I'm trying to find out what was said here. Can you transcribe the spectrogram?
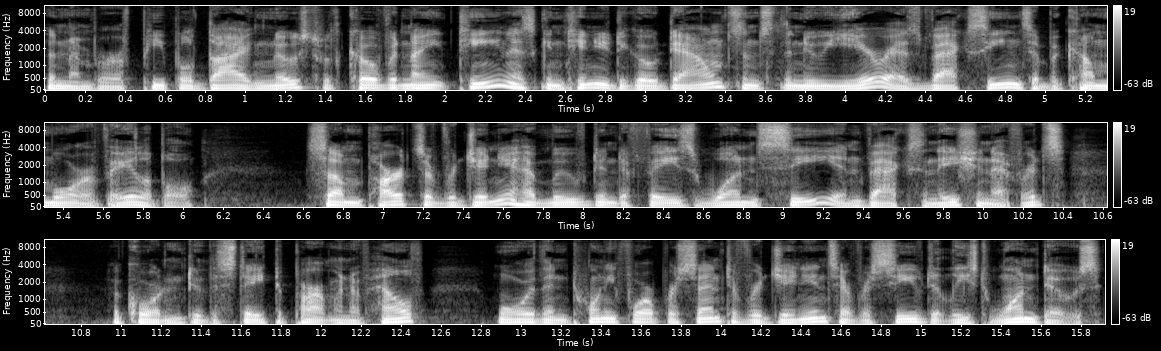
The number of people diagnosed with COVID 19 has continued to go down since the new year as vaccines have become more available. Some parts of Virginia have moved into Phase 1C in vaccination efforts. According to the State Department of Health, more than 24% of Virginians have received at least one dose,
